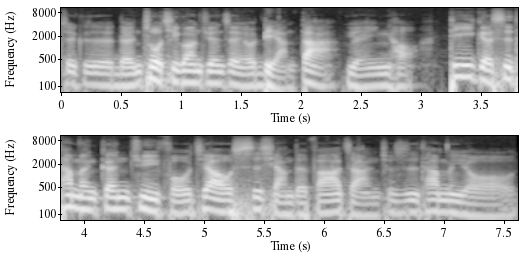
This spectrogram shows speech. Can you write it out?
这个人做器官捐赠，有两大原因哈。第一个是他们根据佛教思想的发展，就是他们有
